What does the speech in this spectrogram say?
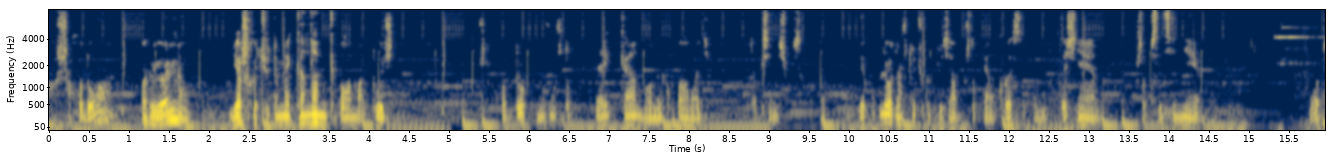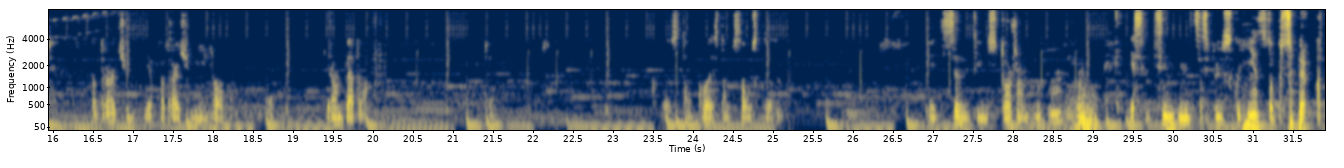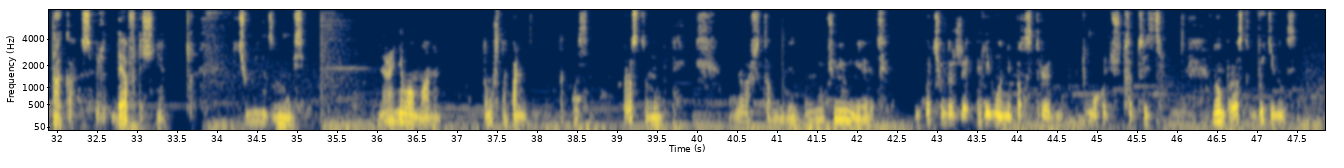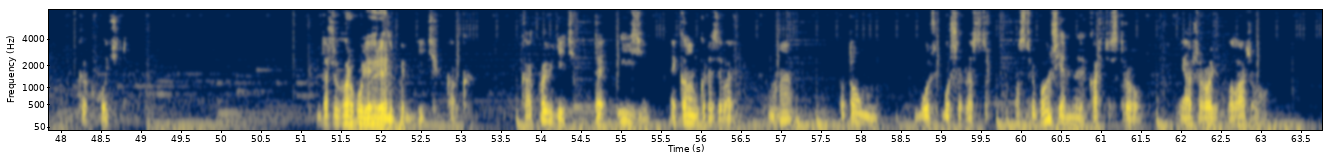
Шаходова? Реально? Я же хочу там экономики поломать точно. Ходок нужно чтобы экономику поломать. Так 70 я куплю одну штучку друзьям чтобы прям квест точнее чтобы сильнее вот. Потрачу я потрачу не жалко. Первым пятого квест там квест там сову сказал. И центниц тоже. Угу. если центница с плюс кузнец то супер атака супер деф точнее. Почему не задумался наверное не маны. Потому что напарник такой себе просто ну ну а что блин он ничего не умеет. Почему даже регион не подстроен думал хоть что-то сделать но он просто выкинулся как хочет. Даже горгулия реально победить как как победить да изи. Экономику развиваю ага. потом больше больше раз построю помнишь я на карте строил? Я же ролик вылаживал.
